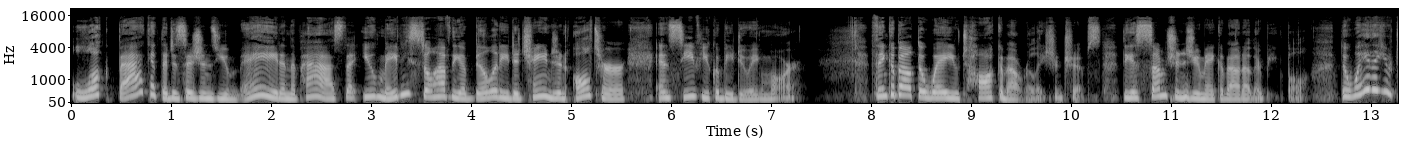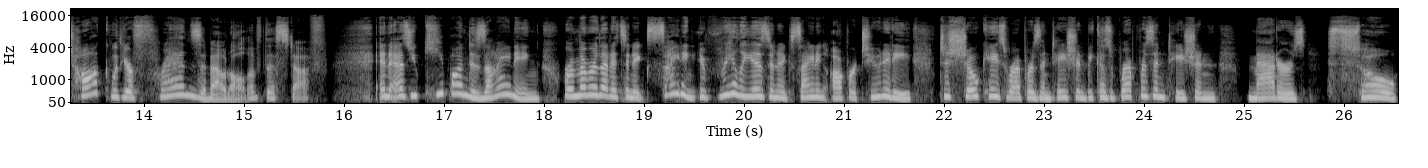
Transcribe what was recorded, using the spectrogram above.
Look back at the decisions you made in the past that you maybe still have the ability to change and alter and see if you could be doing more. Think about the way you talk about relationships, the assumptions you make about other people, the way that you talk with your friends about all of this stuff. And as you keep on designing, remember that it's an exciting, it really is an exciting opportunity to showcase representation because representation matters so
